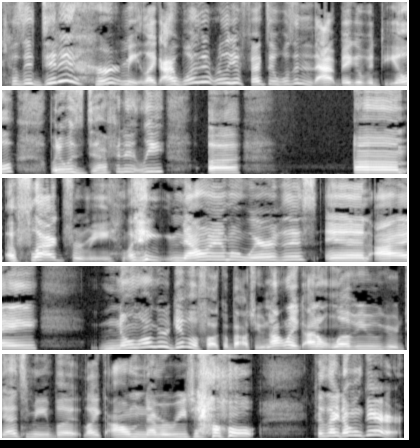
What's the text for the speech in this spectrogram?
because it didn't hurt me. Like I wasn't really affected, it wasn't that big of a deal, but it was definitely a um a flag for me. Like now I am aware of this and I no longer give a fuck about you. Not like I don't love you, you're dead to me, but like I'll never reach out cuz I don't care.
